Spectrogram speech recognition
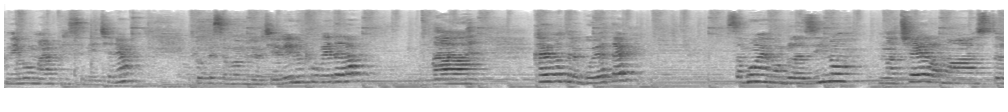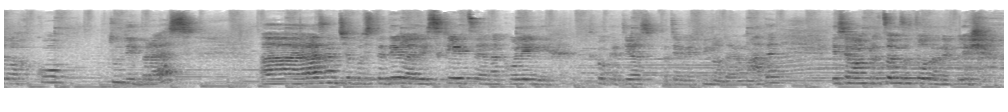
ne bom malo presenečenja, tako kot sem vam že včeraj napovedala. Uh, kaj potrebujete? Samo eno blazino, načeloma ste lahko tudi brez, uh, razen če boste delali sklece na kolenih, tako kot jaz, potem je fino, da jo imate. Jaz se vam predvsem zato, da ne plešem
